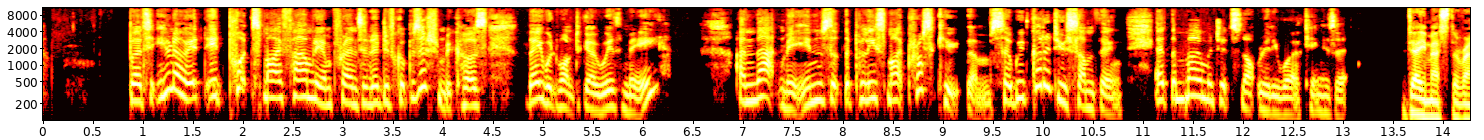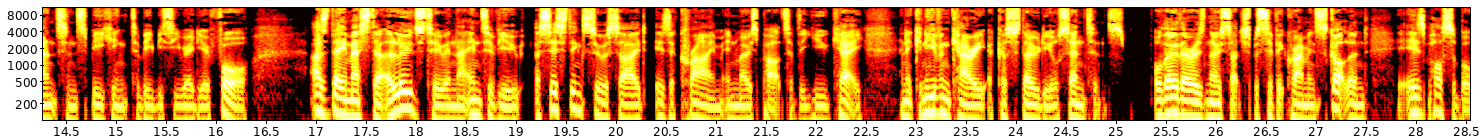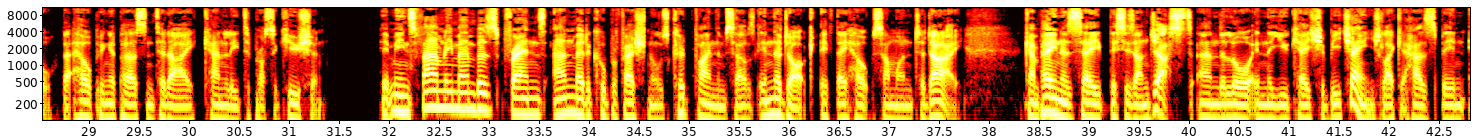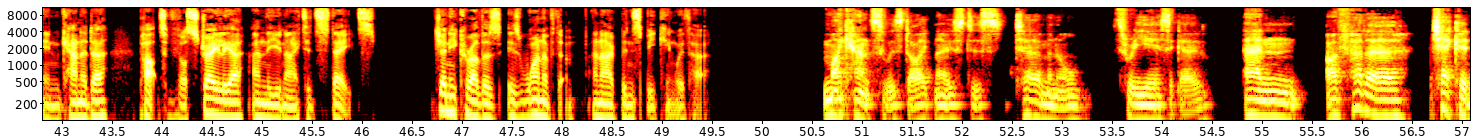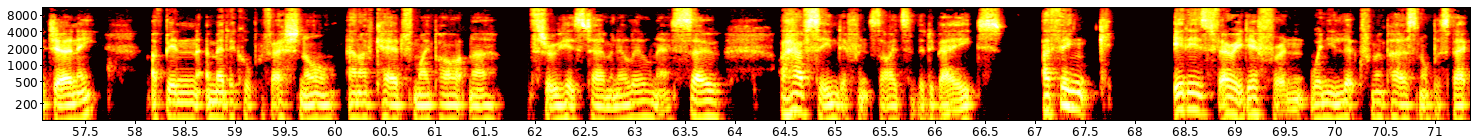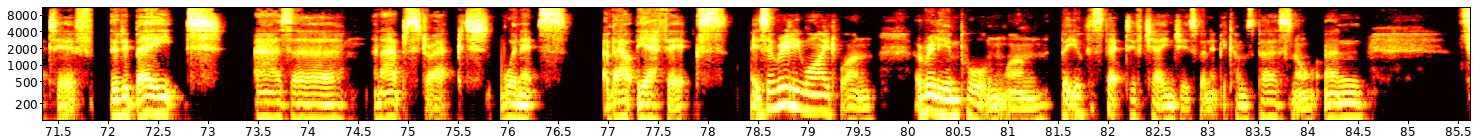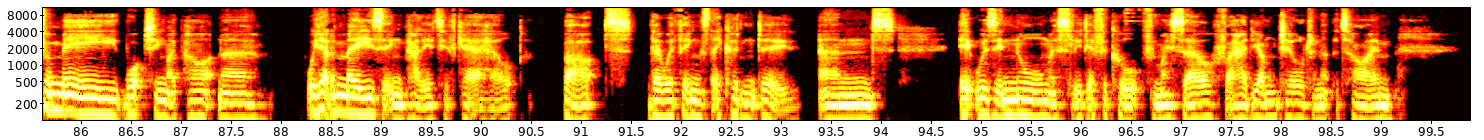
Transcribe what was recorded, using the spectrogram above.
But, you know, it, it puts my family and friends in a difficult position because they would want to go with me. And that means that the police might prosecute them. So we've got to do something. At the moment, it's not really working, is it? Dame Esther Rantzen speaking to BBC Radio 4. As Dame Esther alludes to in that interview, assisting suicide is a crime in most parts of the UK, and it can even carry a custodial sentence. Although there is no such specific crime in Scotland, it is possible that helping a person to die can lead to prosecution. It means family members, friends, and medical professionals could find themselves in the dock if they help someone to die. Campaigners say this is unjust and the law in the UK should be changed, like it has been in Canada, parts of Australia, and the United States. Jenny Carruthers is one of them, and I've been speaking with her. My cancer was diagnosed as terminal three years ago, and I've had a checkered journey. I've been a medical professional and I've cared for my partner through his terminal illness. So I have seen different sides of the debate. I think it is very different when you look from a personal perspective. The debate as a an abstract when it's about the ethics is a really wide one, a really important one, but your perspective changes when it becomes personal. And for me, watching my partner, we had amazing palliative care help, but there were things they couldn't do. And it was enormously difficult for myself. I had young children at the time.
